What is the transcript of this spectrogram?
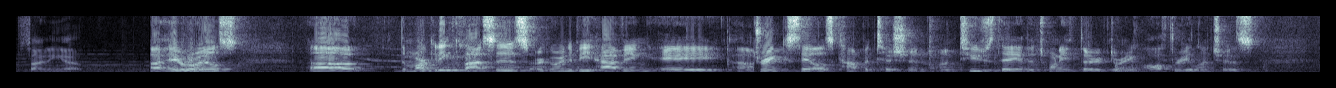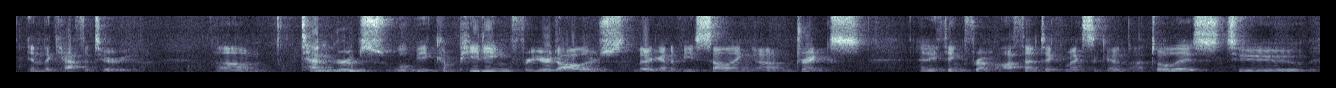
signing up. Uh, hey Royals. Uh, the marketing classes are going to be having a uh, drink sales competition on Tuesday, the 23rd, during all three lunches in the cafeteria. Um, 10 groups will be competing for your dollars. They're going to be selling um, drinks, anything from authentic Mexican atoles to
